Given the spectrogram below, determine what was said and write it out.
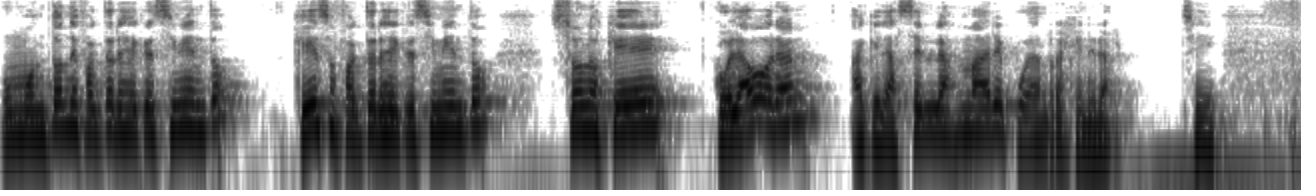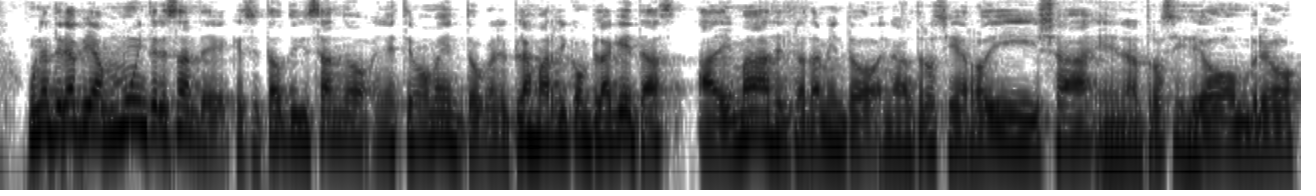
un montón de factores de crecimiento, que esos factores de crecimiento son los que colaboran a que las células madre puedan regenerar. ¿sí? Una terapia muy interesante que se está utilizando en este momento con el plasma rico en plaquetas, además del tratamiento en artrosis de rodilla, en artrosis de hombro,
